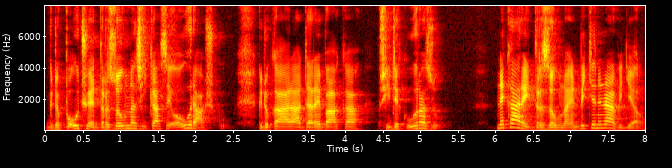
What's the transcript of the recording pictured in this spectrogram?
Kdo poučuje drzouna, říká si o urážku. Kdo kárá darebáka, přijde k úrazu. Nekárej drzouna, jen by tě nenáviděl.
